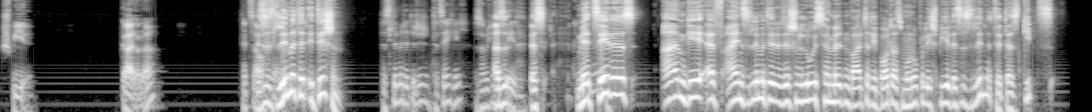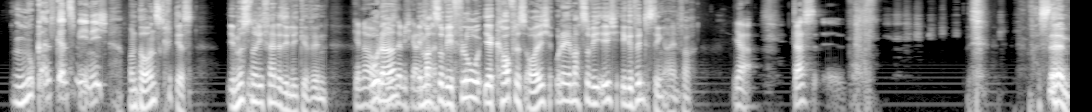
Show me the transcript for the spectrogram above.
Spiel. Geil, oder? Es ist Limited Edition. Das Limited Edition, tatsächlich? Das habe ich Also gelesen. das Mercedes AMG F1 Limited Edition Lewis Hamilton Valtteri Bottas Monopoly Spiel, das ist limited, das gibt's nur ganz ganz wenig und bei uns kriegt ihr es. Ihr müsst nur die Fantasy League gewinnen. Genau, das oder ist ihr macht so wie Flo, ihr kauft es euch oder ihr macht so wie ich, ihr gewinnt das Ding einfach. Ja, das, Was denn?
